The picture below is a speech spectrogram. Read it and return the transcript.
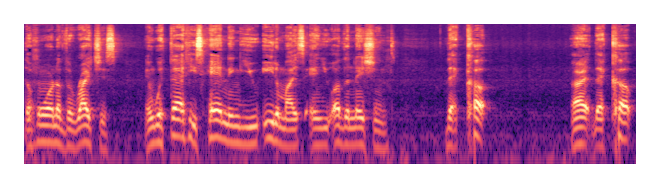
the horn of the righteous. And with that, he's handing you Edomites and you other nations that cup. All right, that cup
